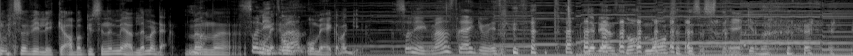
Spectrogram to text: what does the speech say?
så ville ikke Abakus sine medlemmer det. Men eh, sånn gikk Ome- Omega var gøy. Sånn gikk det med streken min. nå, nå settes streken.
